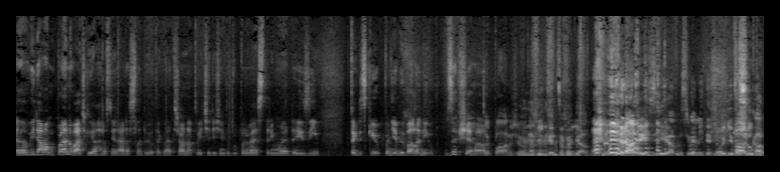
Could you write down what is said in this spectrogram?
eh, vydávám úplně nováčky, já hrozně ráda sleduju, takhle třeba na Twitchi, když někdo poprvé streamuje Daisy, tak vždycky úplně vyvalený ze všeho. To je plán, že jo, na víkend, co budeme dělat. První hra Daisy a prostě budeme mít jednoho diváka.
